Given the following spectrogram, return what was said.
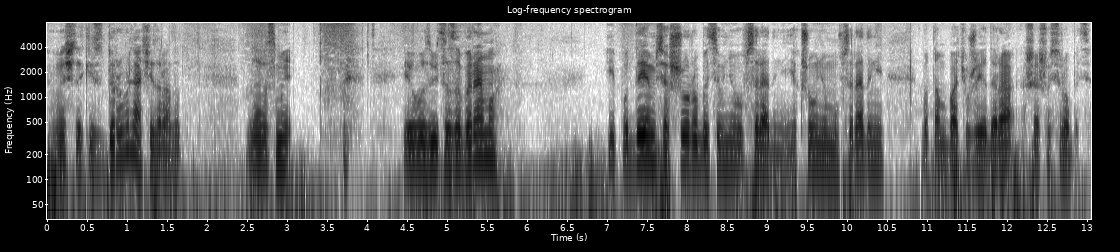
Бачите, якийсь здоровлячий зразу. Зараз ми його звідси заберемо і подивимося, що робиться в нього всередині. Якщо в ньому всередині, бо там бачу вже є дира, ще щось робиться.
